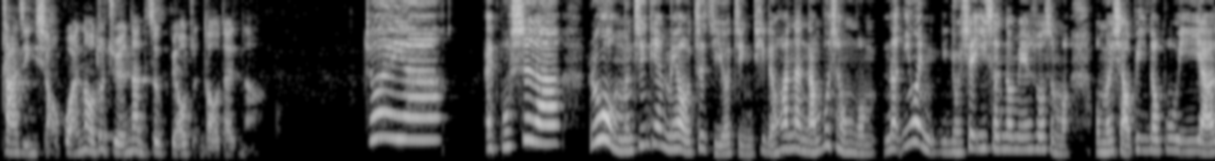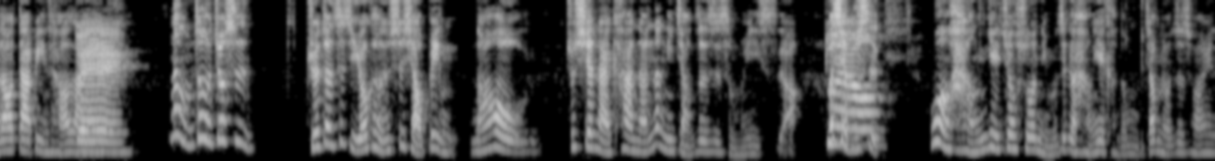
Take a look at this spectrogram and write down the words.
大惊小怪，那我就觉得，那你这个标准到底在哪？对呀、啊，哎，不是啊。如果我们今天没有自己有警惕的话，那难不成我们那因为有些医生都没说什么，我们小病都不医啊，到大病才要来。对，那我们这个就是。觉得自己有可能是小病，然后就先来看呢、啊？那你讲这是什么意思啊？啊而且不是问行业就说你们这个行业可能比较没有这专业。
